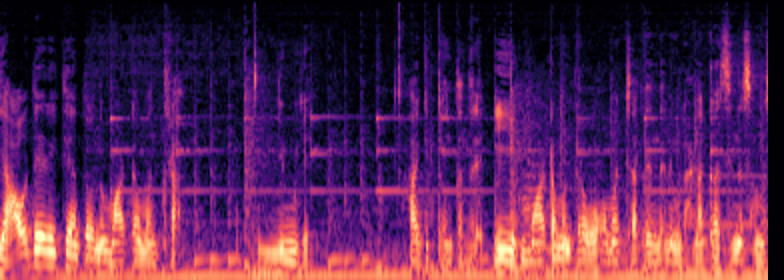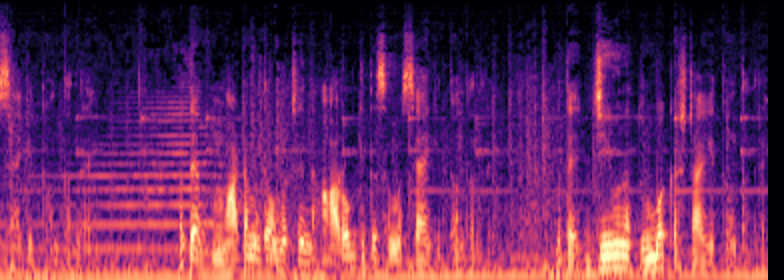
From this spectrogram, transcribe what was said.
ಯಾವುದೇ ರೀತಿಯಾದಂಥ ಒಂದು ಮಾಟ ಮಂತ್ರ ನಿಮಗೆ ಆಗಿತ್ತು ಅಂತಂದರೆ, ಈ ಮಾಟ ಮಂತ್ರ ವಾಮಾಚಾರದಿಂದ ನಿಮಗೆ ಹಣಕಾಸಿನ ಸಮಸ್ಯೆ ಆಗಿತ್ತು ಅಂತಂದರೆ, ಮತ್ತು ಮಾಟ ಮಂತ್ರ ವಾಮಾಚಾರದಿಂದ ಆರೋಗ್ಯದ ಸಮಸ್ಯೆ ಆಗಿತ್ತು ಅಂತಂದರೆ, ಮತ್ತು ಜೀವನ ತುಂಬ ಕಷ್ಟ ಆಗಿತ್ತು ಅಂತಂದರೆ,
